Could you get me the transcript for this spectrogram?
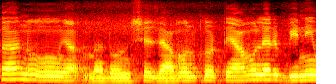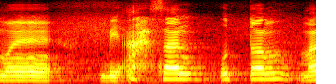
কানু ইয়ামালুন। সে যে আমল করতে আমলের বিনিময়ে বিআহসান উত্তম মা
